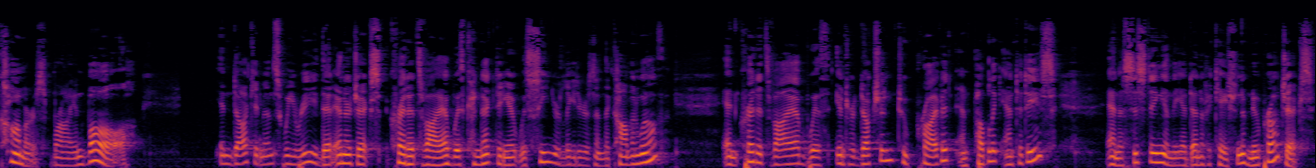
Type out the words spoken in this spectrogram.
Commerce Brian Ball. In documents, we read that Energix credits VIAB with connecting it with senior leaders in the Commonwealth and credits VIAB with introduction to private and public entities and assisting in the identification of new projects.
